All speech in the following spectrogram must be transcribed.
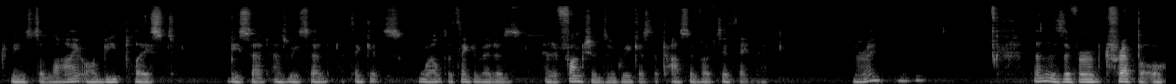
which means to lie or be placed, be set. As we said, I think it's well to think of it as, and it functions in Greek as the passive of titheme. All right? mm-hmm. Then there's the verb trepo,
